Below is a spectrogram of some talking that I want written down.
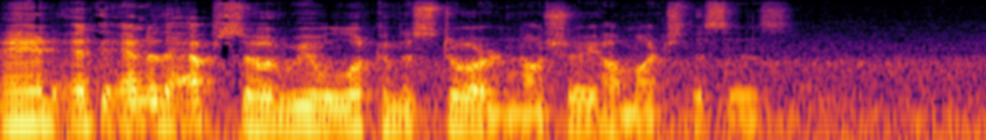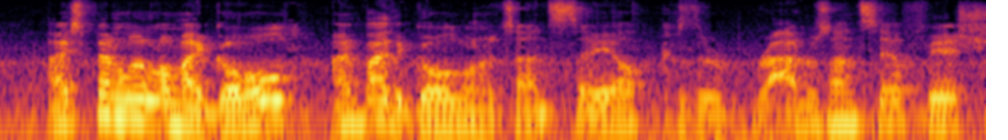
And at the end of the episode, we will look in the store and I'll show you how much this is. I spent a little of my gold. I buy the gold when it's on sale because the rod was on sale. Fish.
